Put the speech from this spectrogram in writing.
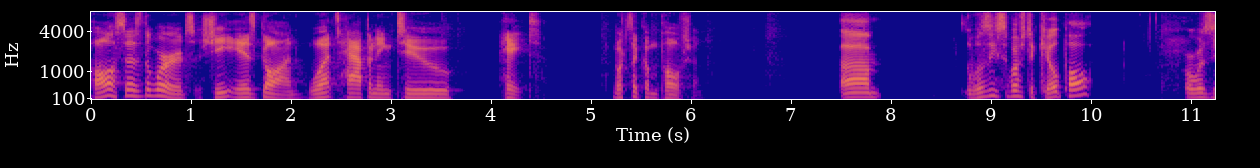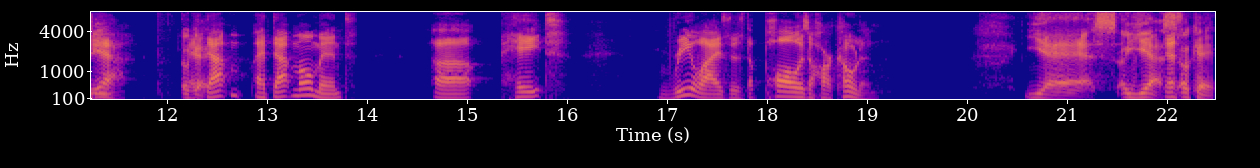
Paul says the words, she is gone, what's happening to Hayt? What's the compulsion? Um, was he supposed to kill Paul, or was he? Yeah. Okay. At that at that moment, uh, Hayt realizes that Paul is a Harkonnen. yes. Uh, yes. That's- okay.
